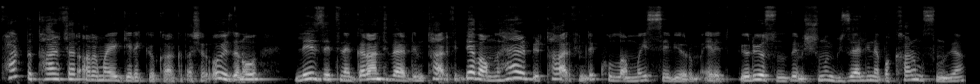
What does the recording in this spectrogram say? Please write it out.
farklı tarifler aramaya gerek yok arkadaşlar. O yüzden o lezzetine garanti verdiğim tarifi devamlı her bir tarifimde kullanmayı seviyorum. Evet görüyorsunuz değil mi? Şunun güzelliğine bakar mısınız ya?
